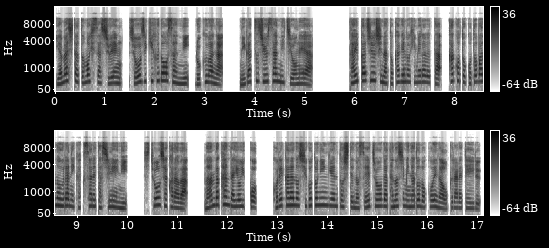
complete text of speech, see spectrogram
山下智久主演、正直不動産に6話が2月13日オンエア。タイパ重視なトカゲの秘められた過去と言葉の裏に隠された真意に、視聴者からはなんだかんだ良い子、これからの仕事人間としての成長が楽しみなどの声が送られている。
